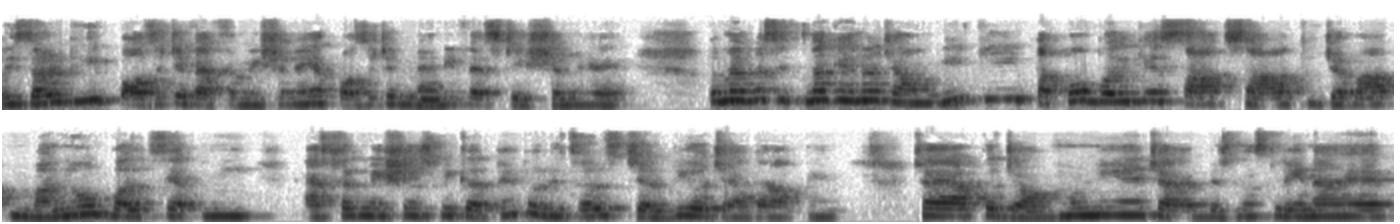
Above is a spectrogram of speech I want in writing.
रिज़ल्ट ही पॉजिटिव एफर्मेशन है या पॉजिटिव मैनिफेस्टेशन है। तो मैं बस इतना कहना चाहूँगी कि तपोबल के साथ साथ जब आप मनोबल से अपनी एफर्मेशन भी करते हैं तो रिज़ल्ट जल्दी और ज़्यादा आते हैं। चाहे आपको जॉब ढूंढनी है, चाहे बिज़नेस लेना है,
